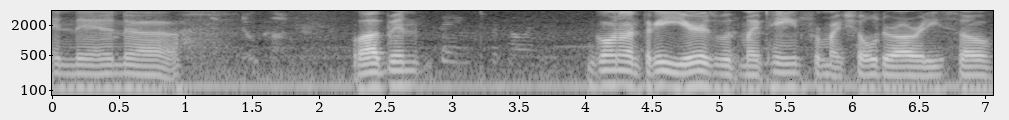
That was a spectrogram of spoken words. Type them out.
and then uh, well, I've been going on three years with my pain for my shoulder already. So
